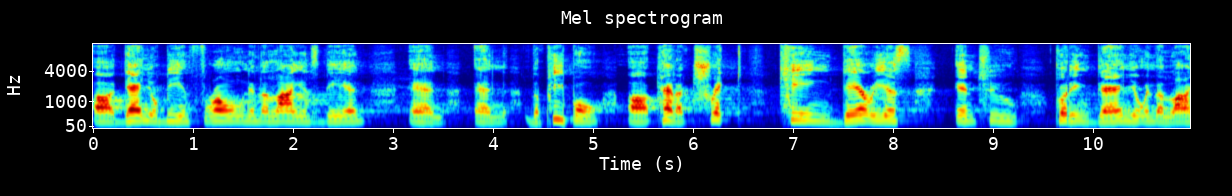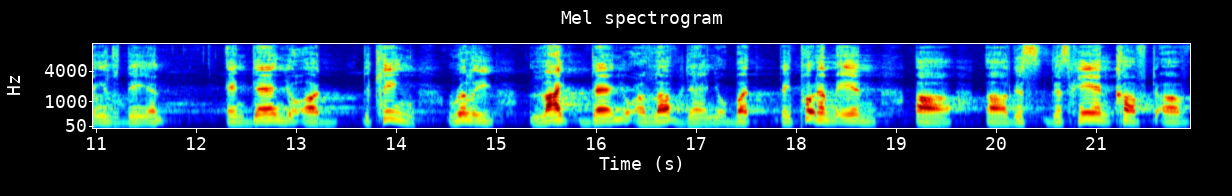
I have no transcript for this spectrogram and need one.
uh, Daniel being thrown in the lion's den, and, and the people uh, kind of tricked King Darius into putting Daniel in the lion's den. And Daniel, uh, the king, really liked Daniel or loved Daniel, but they put him in uh, uh, this, this handcuffed of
